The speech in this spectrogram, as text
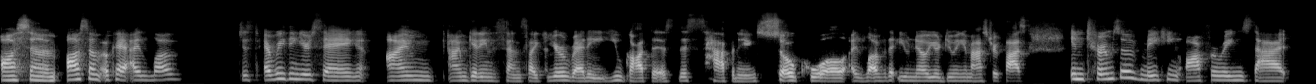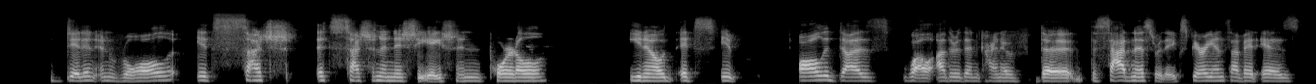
Awesome. Awesome. Okay. I love just everything you're saying. I'm I'm getting the sense like you're ready. You got this. This is happening. So cool. I love that you know you're doing a master class. In terms of making offerings that didn't enroll, it's such it's such an initiation portal you know it's it all it does well other than kind of the the sadness or the experience of it is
